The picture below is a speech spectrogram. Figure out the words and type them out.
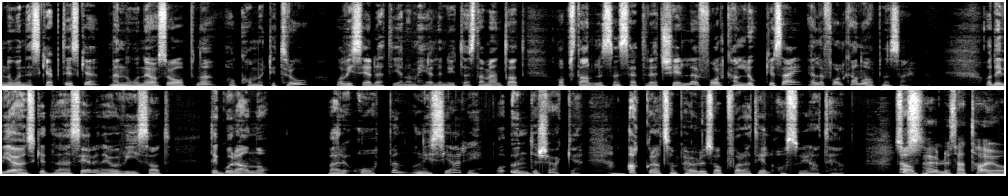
noen er skeptiske, men noen er også åpne og kommer til tro, og vi ser dette gjennom hele Nytestamentet, at oppstandelsen setter et skille, folk kan lukke seg, eller folk kan åpne seg. Og det vi har ønsket i denne serien, er å vise at det går an å være åpen og nysgjerrig og undersøke, akkurat som Paulus oppfordrer til også i Aten. Så, ja, og Paulus her tar jo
